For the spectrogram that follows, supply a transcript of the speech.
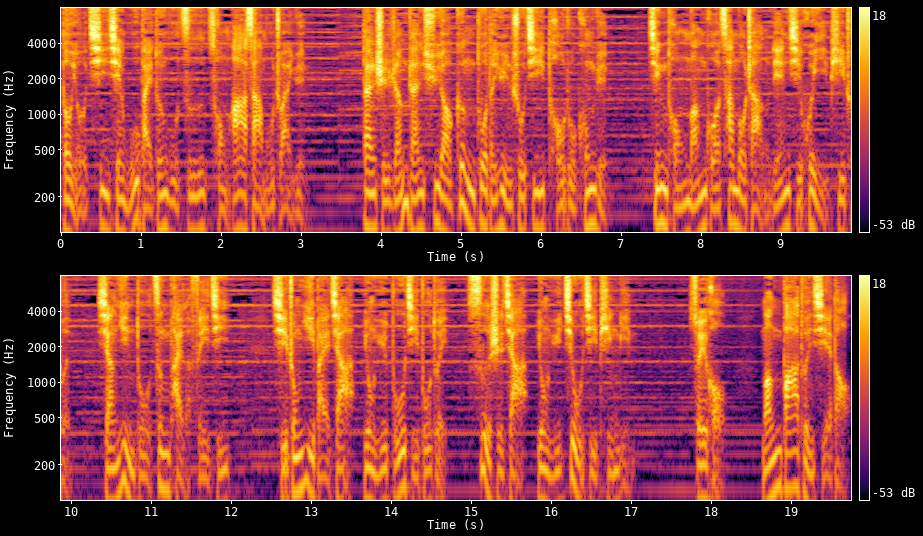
都有7500吨物资从阿萨姆转运，但是仍然需要更多的运输机投入空运。经同盟国参谋长联席会议批准，向印度增派了飞机，其中100架用于补给部队。四十架用于救济平民。随后，蒙巴顿写道：“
